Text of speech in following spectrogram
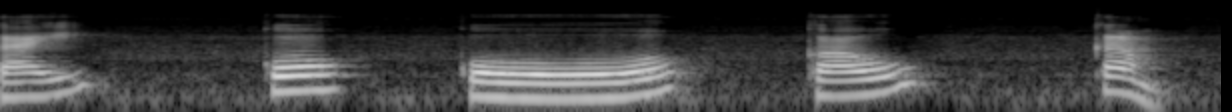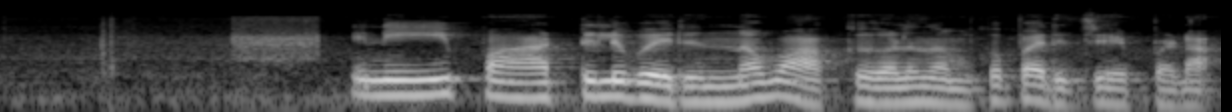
കൈ കോ കോ കൗ കം. ഇനി ഈ പാട്ടിൽ വരുന്ന വാക്കുകൾ നമുക്ക് പരിചയപ്പെടാം.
